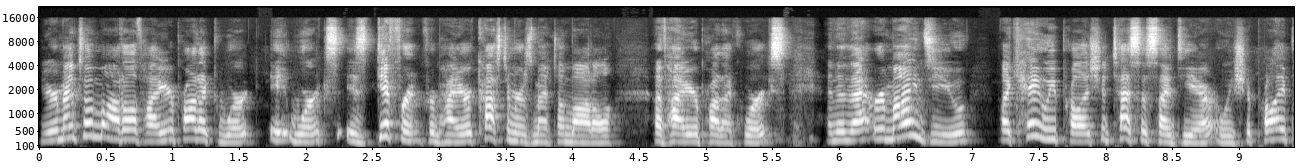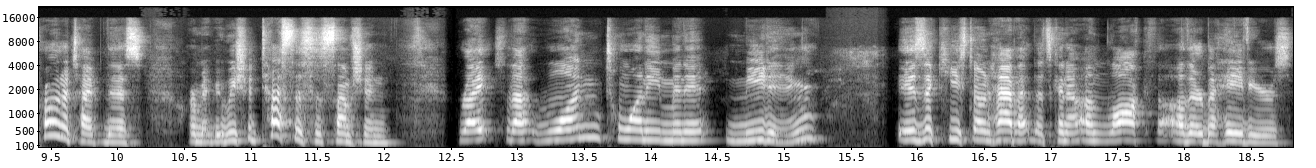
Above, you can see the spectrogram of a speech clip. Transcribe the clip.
your mental model of how your product work it works is different from how your customer's mental model of how your product works. And then that reminds you, like, hey, we probably should test this idea, or we should probably prototype this, or maybe we should test this assumption, right? So that one 20 minute meeting is a keystone habit that's going to unlock the other behaviors.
